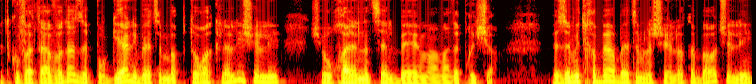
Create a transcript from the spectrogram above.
בתקופת העבודה, זה פוגע לי בעצם בפטור הכללי שלי, שאוכל לנצל במעמד הפרישה. וזה מתחבר בעצם לשאלות הבאות שלי,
